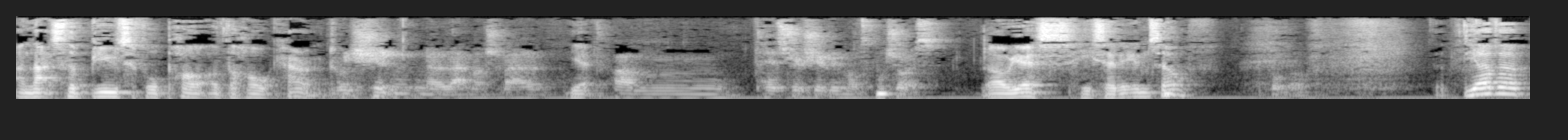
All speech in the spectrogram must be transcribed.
And that's the beautiful part of the whole character. We shouldn't know that much about him. Yeah. Um, history should be multiple choice. Oh yes, he said it himself. Sort of. The other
